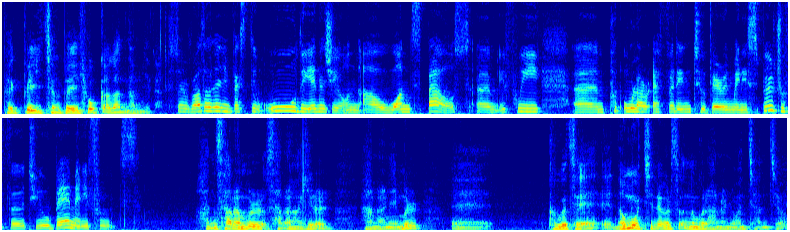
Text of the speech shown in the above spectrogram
100배, 2000배의 효과가 납니다. So rather than investing all the energy on our one spouse, um, if we um, put all our effort into bearing many spiritual fruits, you will bear many fruits. 한 사람을 사랑하기를 하나님을 에, 그것에 에, 너무 진행을 쏟는 걸 하나님 원치 않죠.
